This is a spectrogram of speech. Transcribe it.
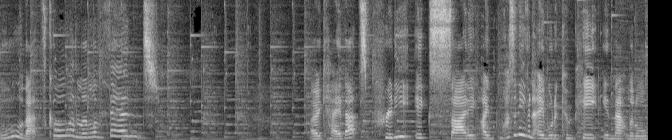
Ooh, that's cool. A little event. Okay, that's pretty exciting. I wasn't even able to compete in that little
